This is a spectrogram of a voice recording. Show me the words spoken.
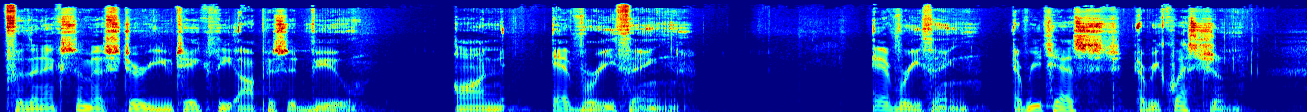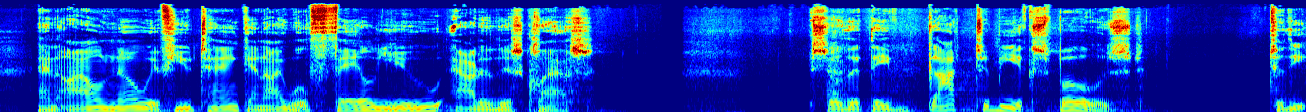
for the next semester, you take the opposite view on everything everything, every test, every question. And I'll know if you tank, and I will fail you out of this class. So that they've got to be exposed to the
